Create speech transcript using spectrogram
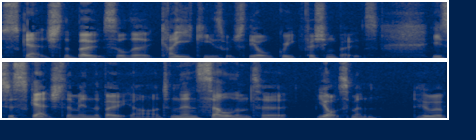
sketch the boats or the kaikis, which are the old Greek fishing boats. He used to sketch them in the boatyard and then sell them to yachtsmen who were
